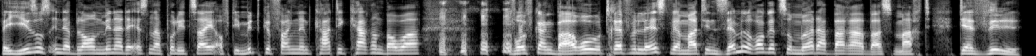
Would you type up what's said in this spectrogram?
wer Jesus in der blauen Minna der Essener Polizei auf die mitgefangenen Kati Karrenbauer Wolfgang Barrow treffen lässt, wer Martin Semmelrogge zum Mörder Barabbas macht, der will,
